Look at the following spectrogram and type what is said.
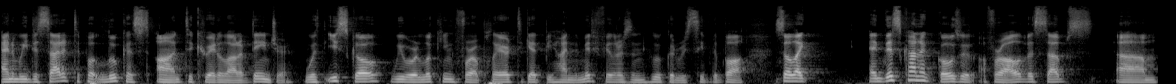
And we decided to put Lucas on to create a lot of danger. With Isco, we were looking for a player to get behind the midfielders and who could receive the ball. So, like, and this kind of goes with for all of his subs. Um,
